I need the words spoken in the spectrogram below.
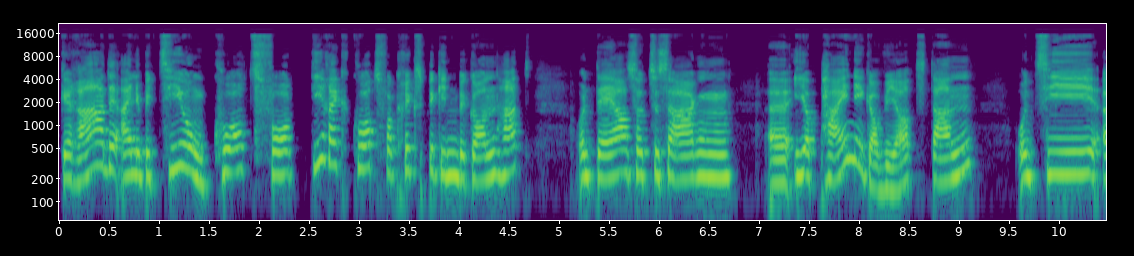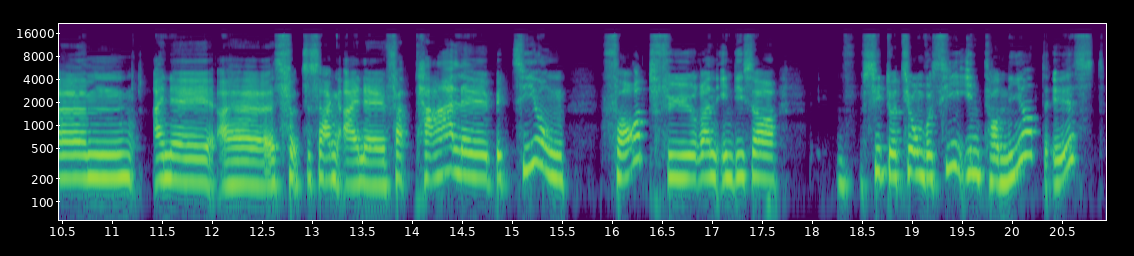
gerade eine Beziehung kurz vor, direkt kurz vor Kriegsbeginn begonnen hat und der sozusagen äh, ihr Peiniger wird dann und sie ähm, eine äh, sozusagen eine fatale Beziehung fortführen in dieser Situation, wo sie interniert ist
